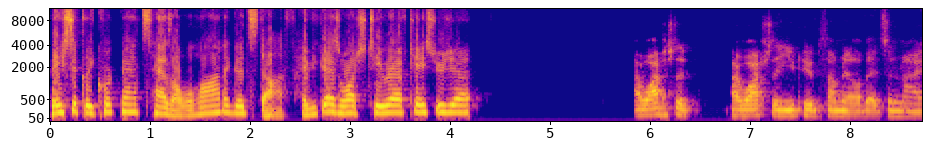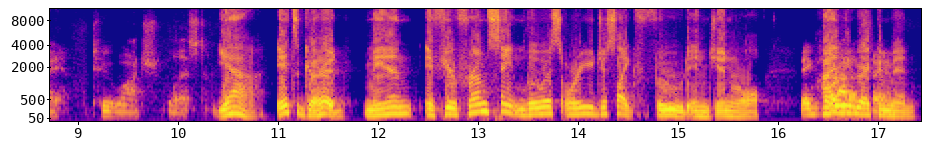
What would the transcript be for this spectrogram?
basically, Cork Bats has a lot of good stuff. Have you guys watched T Rav Tasters yet? I watched the I watched the YouTube thumbnail of it. It's in my to watch list. Yeah, it's good, man. If you're from St. Louis or you just like food in general, Big highly recommend. fan.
